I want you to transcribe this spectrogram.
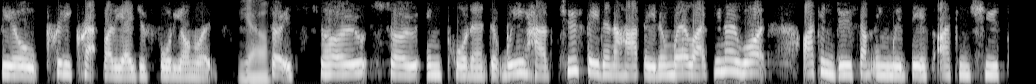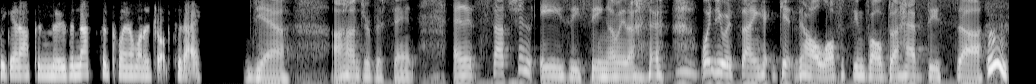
feel pretty crap by the age of 40 onwards. Yeah. So it's so, so important that we have two feet and a heartbeat and we're like, you know what? I can do something with this. I can choose to get up and move. And that's the point I want to drop today. Yeah, a hundred percent. And it's such an easy thing. I mean, I, when you were saying get the whole office involved, I have this, uh, Mm.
